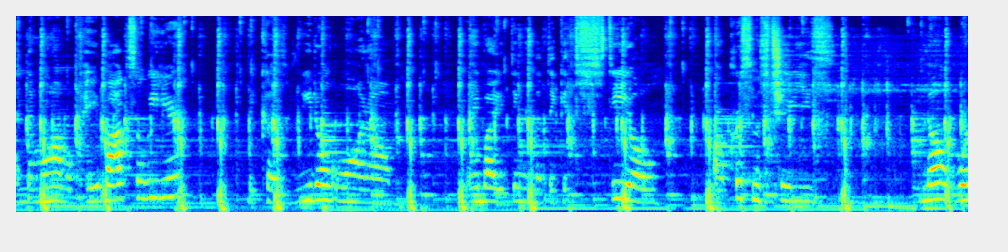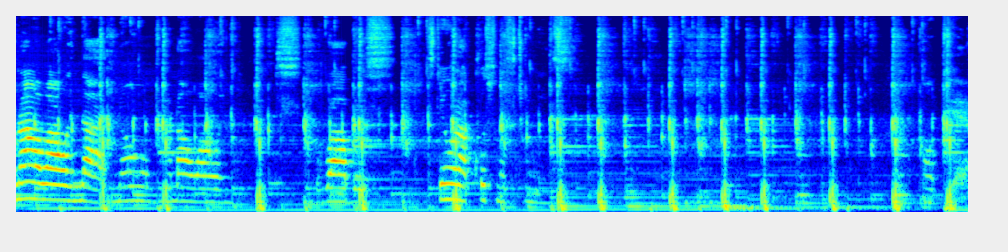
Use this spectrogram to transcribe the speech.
And then we'll have a pay box over here because we don't want um anybody thinking that they to steal our Christmas trees. No, we're not allowing that. No, we're not allowing robbers stealing our Christmas trees. Okay,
